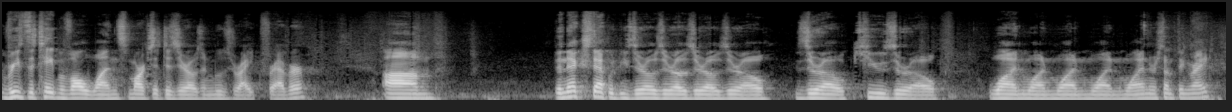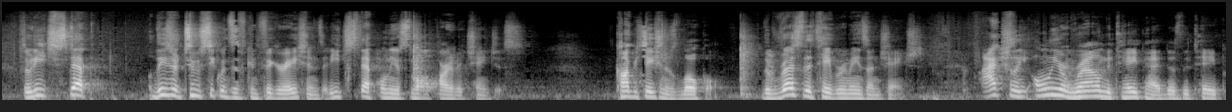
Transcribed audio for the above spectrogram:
reads the tape of all ones, marks it to zeros, and moves right forever. Um, the next step would be 0, 0, 0, 0, 0, Q0, 1, 1, 1, 1, 1, or something, right? So at each step, these are two sequences of configurations. At each step, only a small part of it changes. Computation is local. The rest of the tape remains unchanged. Actually, only around the tape head does the tape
